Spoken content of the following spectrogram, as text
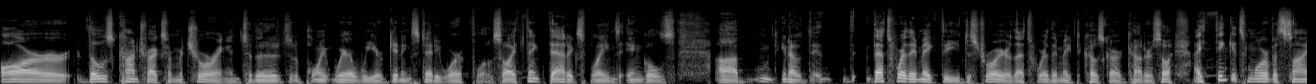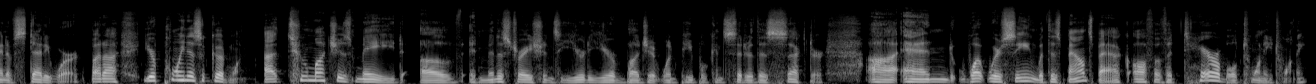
are those contracts are maturing and to the to the point where we are getting steady workflow. So i think that explains ingalls uh, you know th- that's where they make the destroyer. That's where they make the coast guard cutter. So i think it's more of a sign of steady work. But uh, your point is a good one. Uh, too much is made of administration's year to year budget when people consider this sector. Uh, and what we're seeing with this bounce back off of a terrible 2020,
